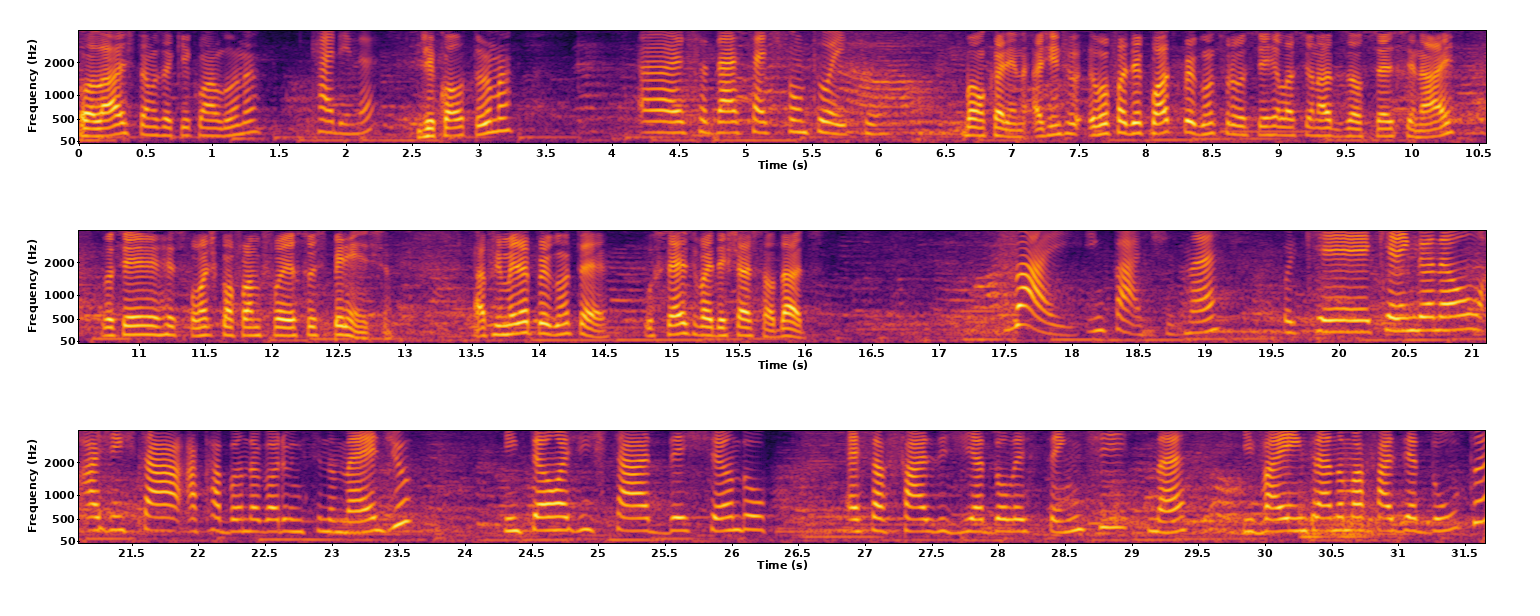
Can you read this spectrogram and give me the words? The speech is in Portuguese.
Olá, estamos aqui com a aluna. Karina. De qual turma? Uh, eu sou da 7.8. Bom, Karina, a gente, eu vou fazer quatro perguntas para você relacionadas ao SESI Sinai. Você responde conforme foi a sua experiência. A primeira pergunta é: o SESI vai deixar saudades? Vai, em partes, né? Porque, querendo ou não, a gente está acabando agora o ensino médio, então a gente está deixando essa fase de adolescente, né? E vai entrar numa fase adulta.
